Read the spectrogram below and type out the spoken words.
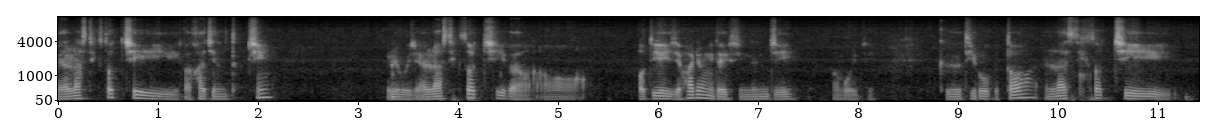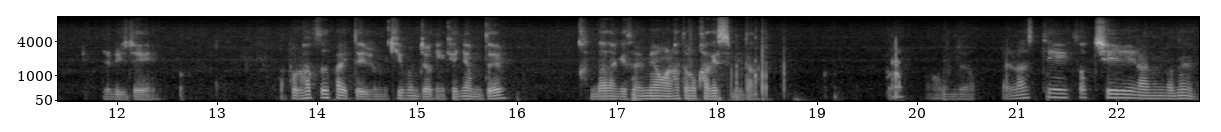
엘라스틱 서치가 가지는 특징 그리고 이제 엘라스틱 서치가 어, 어디에 이제 활용이 될 수 있는지 하고 이제 그 뒤로부터 엘라스틱 서치를 이제 앞으로 학습할 때 좀 기본적인 개념들 간단하게 설명을 하도록 하겠습니다. 어, 먼저 엘라스틱 서치라는 거는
